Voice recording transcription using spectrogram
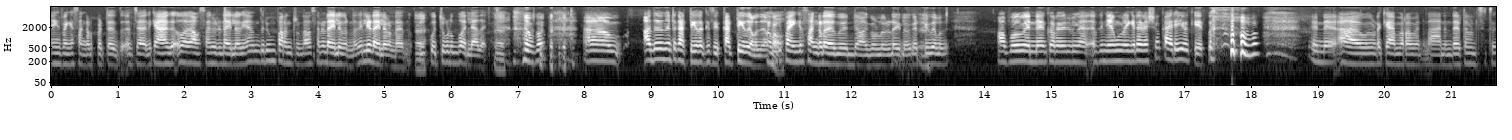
എനിക്ക് ഭയങ്കര സങ്കടപ്പെട്ട് എനിക്ക് ആകെ അവസാനം ഒരു ഡയലോഗ് ഞാൻ എന്തിനും പറഞ്ഞിട്ടുണ്ട്. അവസാനം ഡയലോഗ് ഉണ്ട്. വലിയ ഡയലോഗ് ഉണ്ടായിരുന്നു. കൊച്ചു കുടുംബം അല്ലാതെ അപ്പൊ അത് എന്നിട്ട് കട്ട് ചെയ്തൊക്കെ കട്ട് ചെയ്ത് കളഞ്ഞു. അപ്പൊ എനിക്ക് ഭയങ്കര സങ്കടമായിരുന്നു എന്റെ ആകെയുള്ള ഡയലോഗ് കട്ട് ചെയ്ത് കളഞ്ഞു. അപ്പൊ എന്നെ കുറെ അപ്പൊ ഞാൻ ഭയങ്കര വിഷം കരയൊക്കെ ആയിരുന്നു. അപ്പൊ എന്നെ ആ നമ്മുടെ ക്യാമറമാൻ ആനന്ദേട്ടൻ വിളിച്ചിട്ട്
